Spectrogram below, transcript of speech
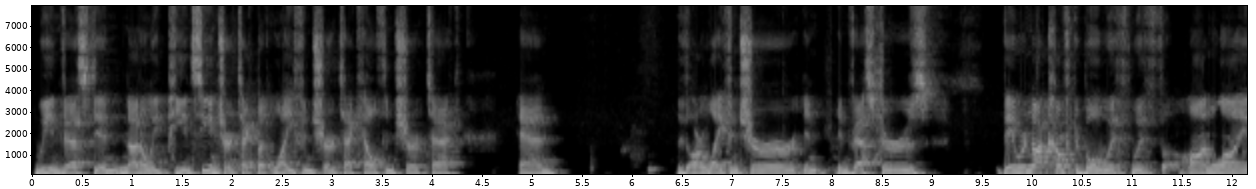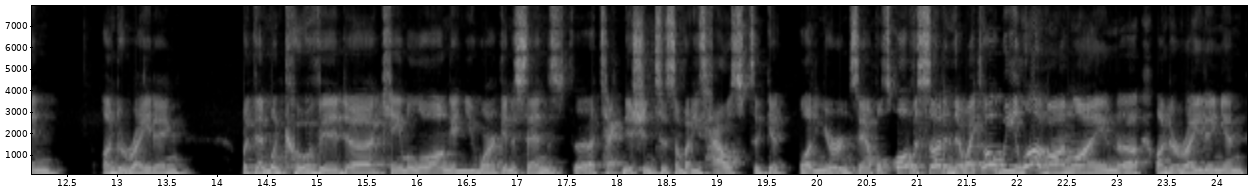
we invest in not only P and C tech, but life insure tech, health insure tech, and our life insurer in, investors they were not comfortable with with online underwriting but then when COVID uh, came along and you weren't going to send a technician to somebody's house to get blood and urine samples, all of a sudden they're like, "Oh, we love online uh, underwriting," and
